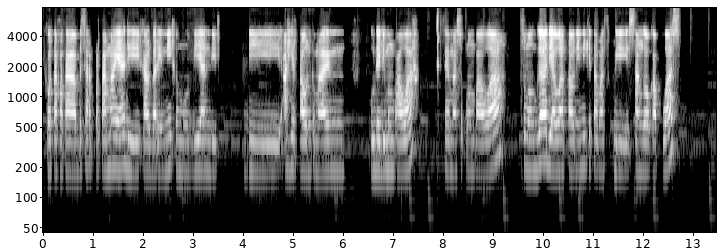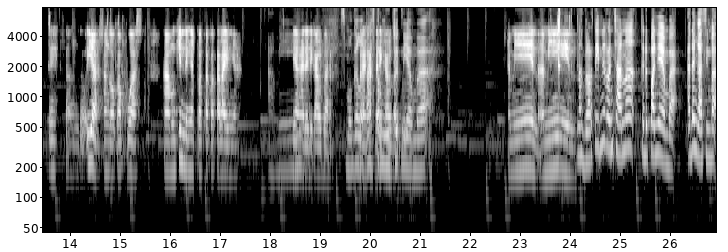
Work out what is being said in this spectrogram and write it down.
kota-kota besar pertama ya di Kalbar ini, kemudian di di akhir tahun kemarin udah di Mempawah, saya masuk Mempawah. Semoga di awal tahun ini kita masuk di Sanggau Kapuas. Eh, Sanggau. Iya, Sanggau Kapuas. Nah, mungkin dengan kota-kota lainnya. Amin. Yang ada di Kalbar. Semoga lekas terwujud nih ya, Mbak. Amin, amin. Nah, berarti ini rencana ke depannya ya, Mbak. Ada nggak sih, Mbak,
